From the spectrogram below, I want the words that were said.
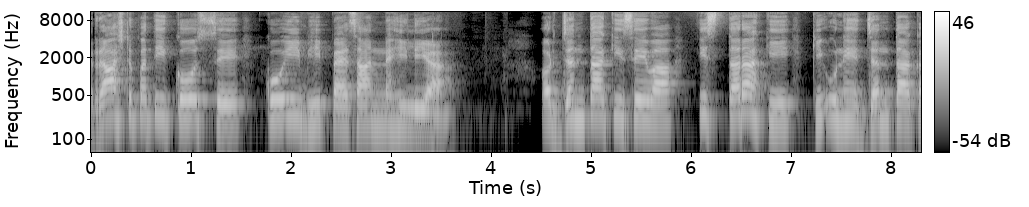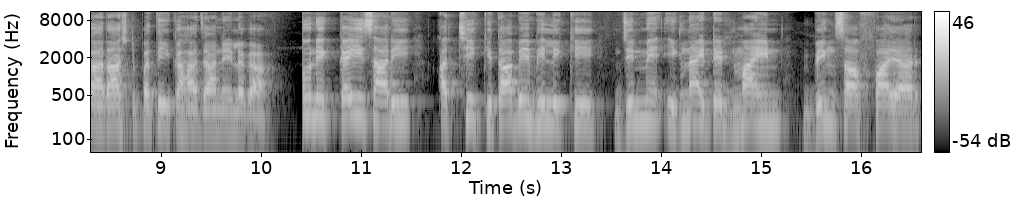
राष्ट्रपति कोष से कोई भी पैसा नहीं लिया। और जनता की सेवा इस तरह की कि उन्हें जनता का राष्ट्रपति कहा जाने लगा। उन्होंने कई सारी अच्छी किताबें भी लिखी, जिनमें ignited mind wings of fire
